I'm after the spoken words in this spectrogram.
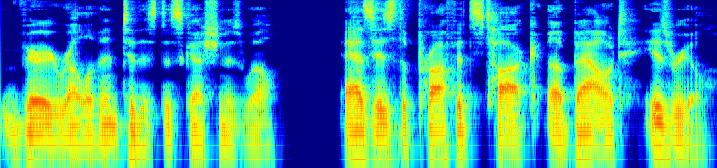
very relevant to this discussion as well, as is the prophet's talk about Israel.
